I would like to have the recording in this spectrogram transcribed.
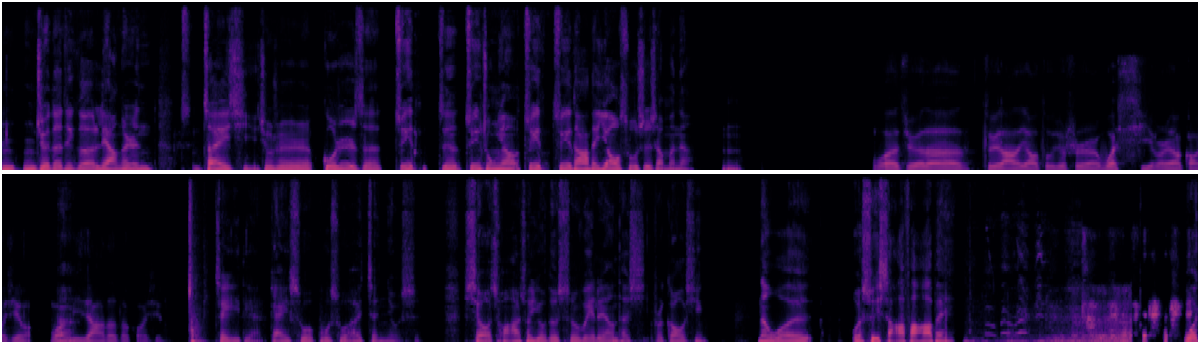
你你觉得这个两个人在一起就是过日子，最最最重要、最最大的要素是什么呢？嗯。我觉得最大的要素就是我媳妇儿要高兴，我们一家子都高兴。这一点该说不说，还真就是。小川说，有的时候为了让他媳妇儿高兴，那我我睡沙发呗。我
